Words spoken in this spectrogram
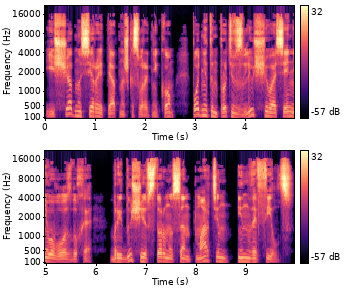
еще одно серое пятнышко с воротником, поднятым против злющего осеннего воздуха, бредущее в сторону Сент-Мартин in the Fields.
